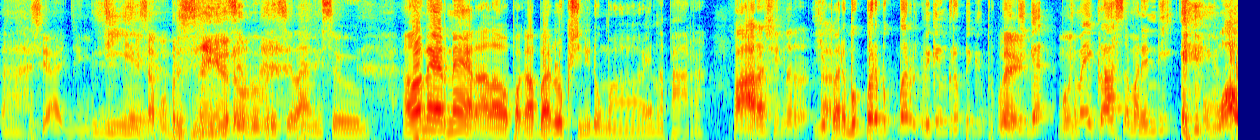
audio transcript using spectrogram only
Ah, si anjing si, si sapu bersih gitu sapu bersih langsung. Halo ner ner. Halo apa kabar? Lu ke sini dong main lah parah Parah sih ner. Iya parah bukber bukber bikin grup bikin grup tiga mau- sama ikhlas sama Dendi Wow.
